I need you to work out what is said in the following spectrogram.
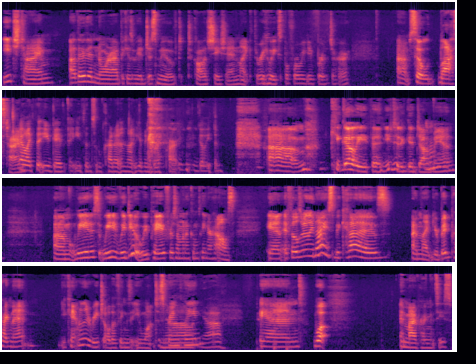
each time, other than Nora, because we had just moved to College Station like three weeks before we gave birth to her. Um, so last time, I like that you gave Ethan some credit in not giving birth part. Go, Ethan. Um, go Ethan, you did a good job, Mhm. man. Um, we just we we do we pay for someone to come clean our house, and it feels really nice because I'm like you're big pregnant, you can't really reach all the things that you want to spring No, clean, Yeah. and well, in my pregnancies,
